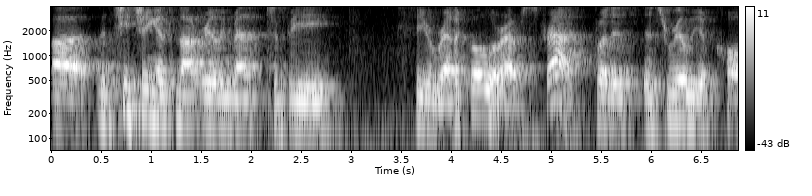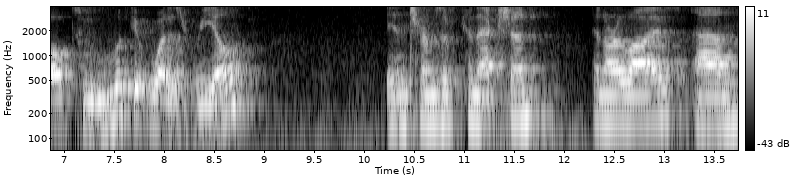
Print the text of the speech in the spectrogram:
uh, the teaching is not really meant to be theoretical or abstract, but it's, it's really a call to look at what is real in terms of connection in our lives and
